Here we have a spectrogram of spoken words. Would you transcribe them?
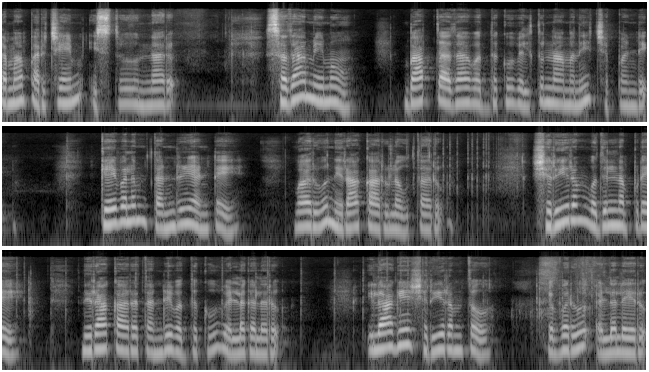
తమ పరిచయం ఇస్తూ ఉన్నారు. సదా మేము బాప్దాదా వద్దకు వెళ్తున్నామని చెప్పండి. కేవలం తండ్రి అంటే వారు నిరాకారులవుతారు. శరీరం వదిలినప్పుడే నిరాకార తండ్రి వద్దకు వెళ్ళగలరు. ఇలాగే శరీరంతో ఎవ్వరూ వెళ్ళలేరు.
